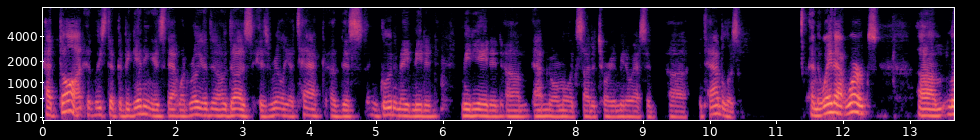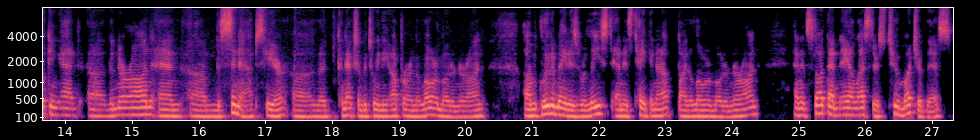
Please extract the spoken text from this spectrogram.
had thought, at least at the beginning, is that what riluzole does is really attack uh, this glutamate mediated, mediated um, abnormal excitatory amino acid uh, metabolism. And the way that works um, looking at uh, the neuron and um, the synapse here, uh, the connection between the upper and the lower motor neuron, um, glutamate is released and is taken up by the lower motor neuron. And it's thought that in ALS there's too much of this,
